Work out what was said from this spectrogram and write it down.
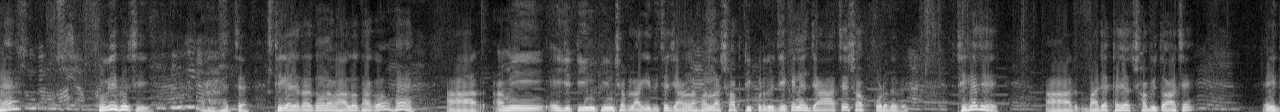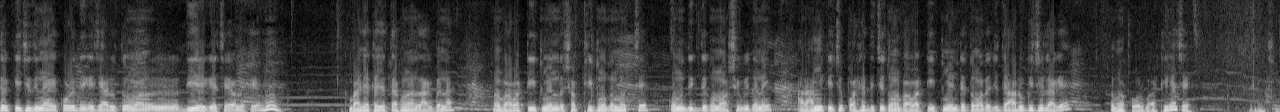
হ্যাঁ। খুবই খুশি? আচ্ছা ঠিক আছে তাহলে তোমরা ভালো থাকো হ্যাঁ? আর আমি এই যে টিন ফিন সব লাগিয়ে দিচ্ছে জানলা ফানলা সব ঠিক করে দেবে। যেখানে যা আছে সব করে দেবে। ঠিক আছে? আর বাজার টাজার সবই তো আছে। এই তো কিছুদিন আগে করে দিয়ে গেছে আরও তো দিয়ে গেছে অনেকে হুম। বাজার টাজার তো এখন আর লাগবে না। তোমার বাবার ট্রিটমেন্টও সব ঠিক মতন হচ্ছে। কোনো দিক দিয়ে কোনো অসুবিধা নেই। আর আমি কিছু পয়সা দিচ্ছি তোমার বাবার ট্রিটমেন্টে তোমাদের যদি আরও কিছু লাগে তোমরা করবা ঠিক আছে? তুমি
